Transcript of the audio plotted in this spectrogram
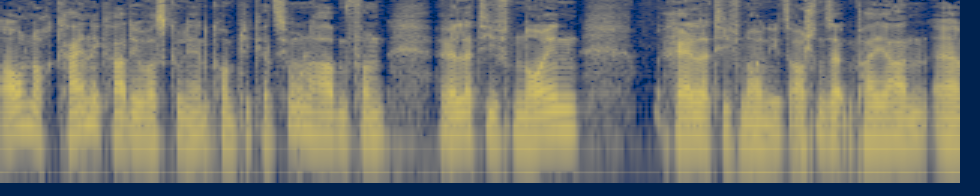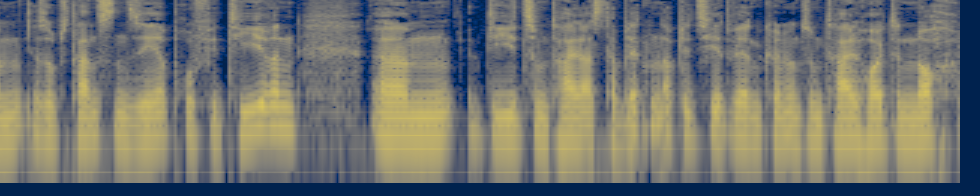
auch noch keine kardiovaskulären Komplikationen haben, von relativ neuen relativ neu, jetzt auch schon seit ein paar Jahren, ähm, Substanzen sehr profitieren, ähm, die zum Teil als Tabletten appliziert werden können und zum Teil heute noch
